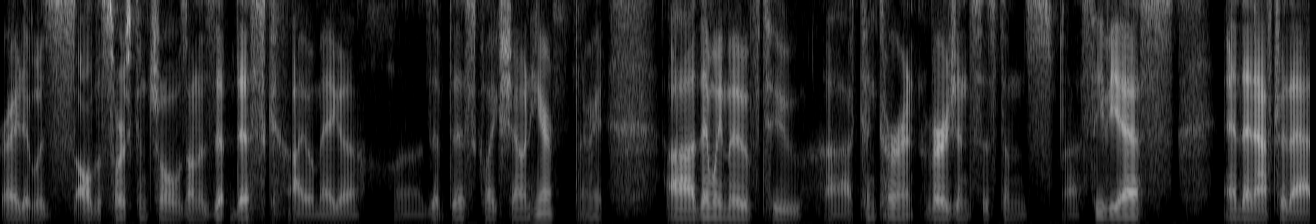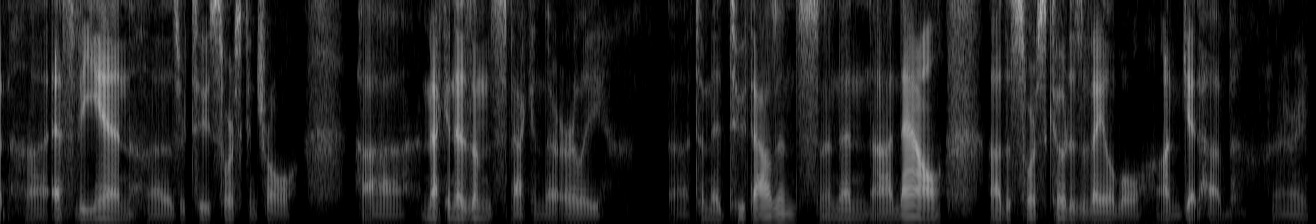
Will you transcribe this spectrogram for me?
right, it was all the source control was on a zip disk, iOmega uh, zip disk like shown here, all right. Uh, then we moved to uh, concurrent version systems, uh, CVS, and then after that, uh, SVN. Those are two source control mechanisms back in the early uh, to mid 2000s, and then uh, now uh, the source code is available on GitHub. All right,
